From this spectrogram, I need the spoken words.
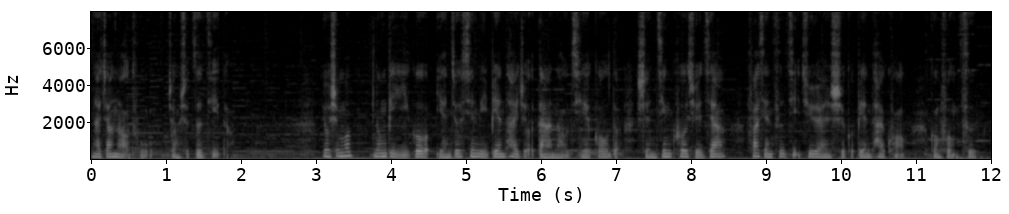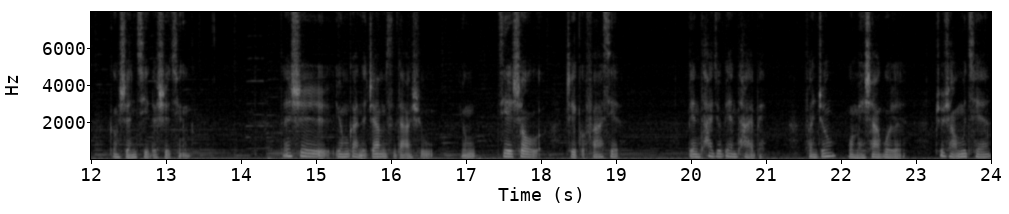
那张脑图正是自己的。有什么能比一个研究心理变态者大脑结构的神经科学家发现自己居然是个变态狂更讽刺？更神奇的事情，但是勇敢的詹姆斯大叔勇接受了这个发现，变态就变态呗，反正我没杀过人，至少目前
